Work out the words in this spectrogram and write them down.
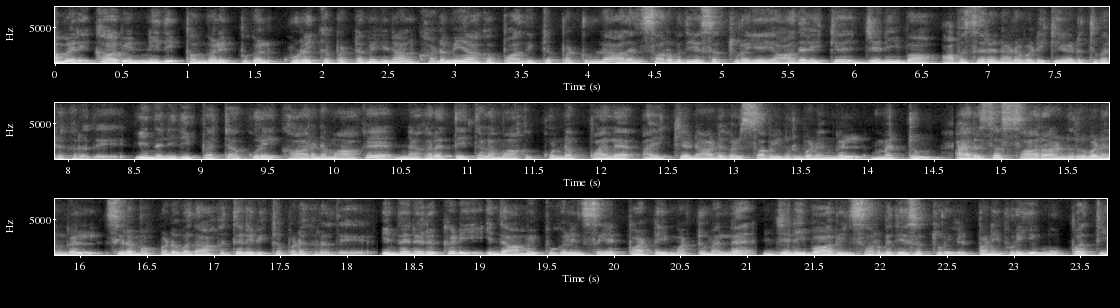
அமெரிக்காவின் நிதி பங்களிப்புகள் குறைக்கப்பட்டமையினால் கடுமையாக பாதிக்கப்பட்டுள்ள அதன் சர்வதேச துறையை ஆதரிக்க ஜெனீவா அவசர நடவடிக்கை எடுத்து வருகிறது. இந்த நிதி பற்றாக்குறை காரணமாக நகரத்தை தளமாக கொண்ட பல ஐக்கிய நாடுகள் சபை நிறுவனங்கள் மற்றும் அரச சாரா நிறுவனங்கள் சிரமப்படுவதாக தெரிவிக்கப்படுகிறது. இந்த நெருக்கடி இந்த அமைப்புகளின் செயற்பாட்டை மட்டுமல்ல ஜெனீவாவின் சர்வதேச துறையில் பணிபுரியும் முப்பத்தி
